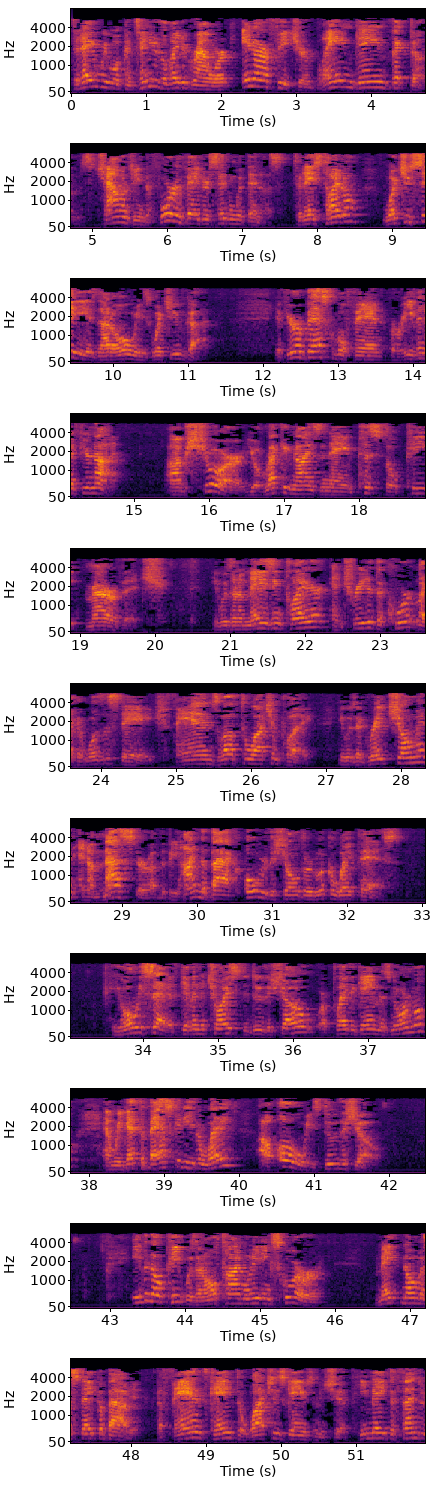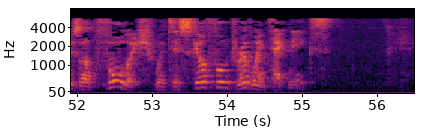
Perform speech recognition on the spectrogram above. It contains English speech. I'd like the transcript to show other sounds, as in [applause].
Today we will continue to lay the groundwork in our feature, Blame Game Victims, challenging the four invaders hidden within us. Today's title, What You See is Not Always What You've Got. If you're a basketball fan, or even if you're not, I'm sure you'll recognize the name Pistol Pete Maravich. He was an amazing player and treated the court like it was a stage. Fans loved to watch him play. He was a great showman and a master of the behind the back, over the shoulder, look away pass. He always said if given the choice to do the show or play the game as normal, and we get the basket either way, I'll always do the show. Even though Pete was an all-time leading scorer, make no mistake about it, the fans came to watch his gamesmanship. He made defenders look foolish with his skillful dribbling techniques.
